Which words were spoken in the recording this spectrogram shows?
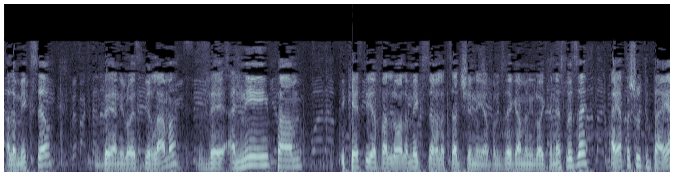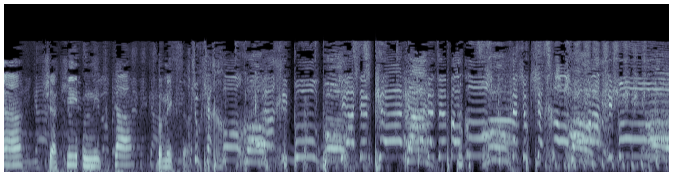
על המיקסר ואני לא אסביר למה ואני פעם הכיתי אבל לא על המיקסר, על הצד שני, אבל זה גם אני לא אכנס לזה. היה פשוט בעיה שהקי נתקע במיקסר. שוק שחור והחיבור כי אתם כאן וזה ברור. זה שוק שחור. והחיבור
